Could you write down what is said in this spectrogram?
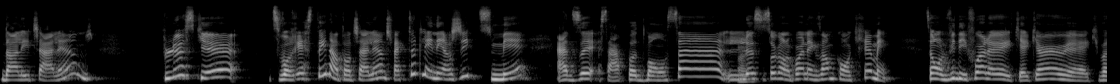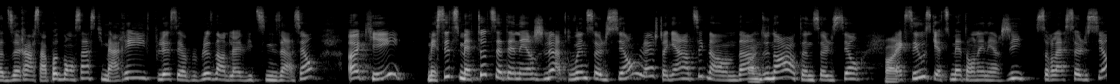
dans les challenges, plus que tu vas rester dans ton challenge. Fait que toute l'énergie que tu mets à dire ça n'a pas de bon sens, là, c'est sûr qu'on n'a pas un exemple concret, mais on le vit des fois, quelqu'un euh, qui va dire Ah, ça n'a pas de bon sens ce qui m'arrive, puis là, c'est un peu plus dans de la victimisation. OK, mais si tu mets toute cette énergie-là à trouver une solution, là, je te garantis que dans, dans d'une heure, tu as une solution. c'est où est-ce que tu mets ton énergie? Sur la solution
